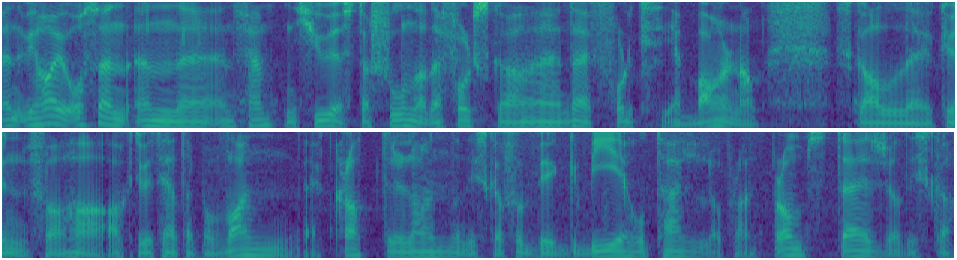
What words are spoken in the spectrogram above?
Men vi har jo også en, en, en 15-20 stasjoner der folk, skal, der folk sier barna skal eh, kunne få ha aktiviteter på vann, klatreland, og de skal få bygge biehotell og plante blomster. og de skal,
